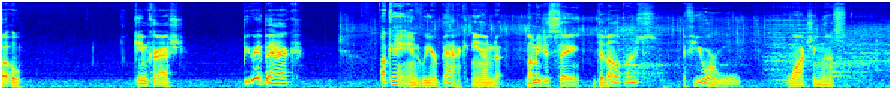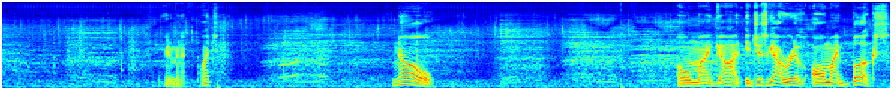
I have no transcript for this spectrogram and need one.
Uh-oh. Game crashed. Be right back. Okay, and we are back. And let me just say, developers, if you are watching this... Wait a minute, what? No! Oh my god, it just got rid of all my books!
